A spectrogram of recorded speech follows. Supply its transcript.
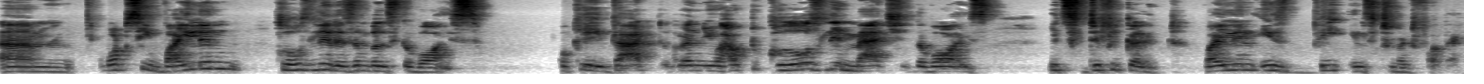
Um, what see, violin closely resembles the voice. Okay, that when you have to closely match the voice, it's difficult. Violin is the instrument for that.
